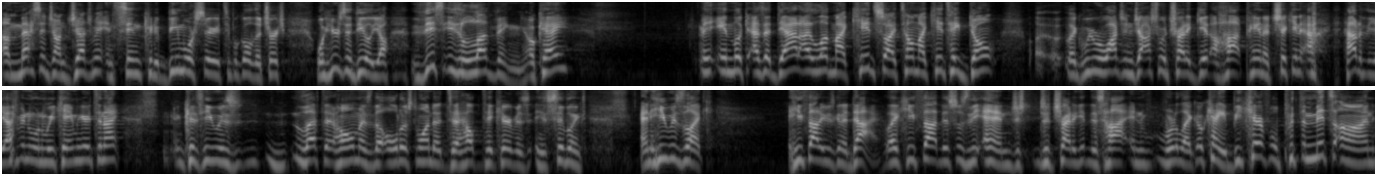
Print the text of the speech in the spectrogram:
a message on judgment and sin, could it be more stereotypical of the church? Well, here's the deal, y'all. This is loving, okay? And, look, as a dad, I love my kids, so I tell my kids, hey, don't Uh, like we were watching Joshua try to get a hot pan of chicken out of the oven when we came here tonight because he was left at home as the oldest one to, to help take care of his, his siblings. And he was like, he thought he was going to die. Like he thought this was the end just to try to get this hot. And we're like, okay, be careful. Put the mitts on,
